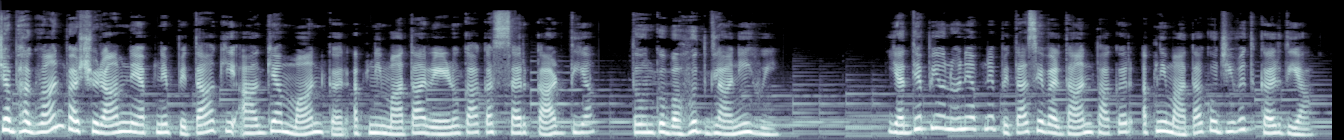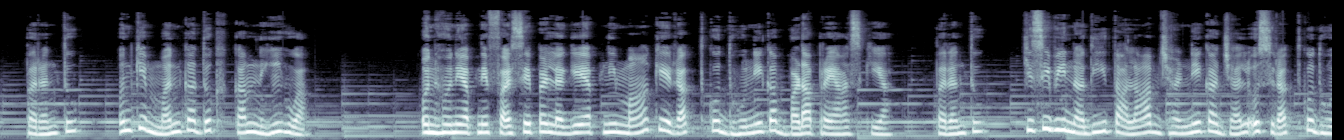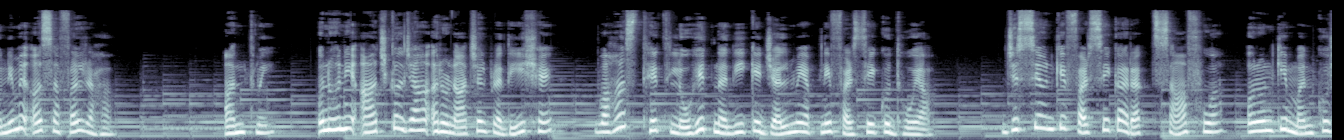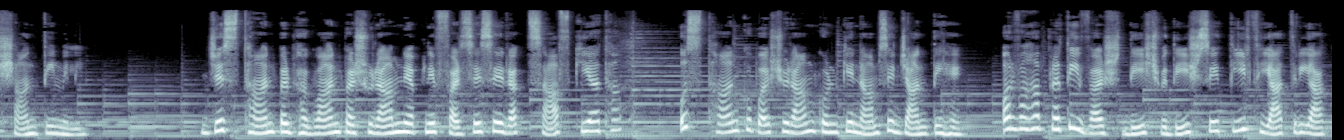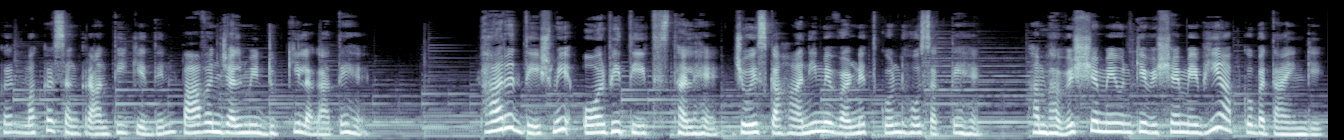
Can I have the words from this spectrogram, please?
जब भगवान परशुराम ने अपने पिता की आज्ञा मानकर अपनी माता रेणुका का सर काट दिया तो उनको बहुत ग्लानी हुई। यद्यपि उन्होंने अपने पिता से वरदान पाकर अपनी माता को जीवित कर दिया, परंतु उनके मन का दुख कम नहीं हुआ। उन्होंने अपने फरसे पर लगे अपनी माँ के रक्त को धोने का बड़ा प्रयास किया, परंतु किसी भी नदी, तालाब झरने का जल उस रक्त को धोने में असफल रहा। अंत में उन्होंने आजकल जहाँ अरुणाचल प्रदेश है, वहाँ स्थित लोहित नदी के जल में अपने फरसे को धोया, जिससे उनके फरसे का रक्त साफ़ हुआ और उनके मन को शांति मिली। जिस स्थान पर भगवान परशुराम ने अपने फरसे से रक्त साफ़ किया था, उस स्थान को परशुराम कुंड के नाम से जानते हैं और वहाँ प्रति वर्ष देश विदेश से तीर्थ यात्री आकर मकर संक्रांति के दिन पावन जल में डुबकी लगाते हैं। भारत देश में और भी तीर्थ स्थल हैं, जो इस कहानी में वर्णित कुंड हो सकते हैं। हम भविष्य में उनके विषय में भी आपको बताएँगे।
